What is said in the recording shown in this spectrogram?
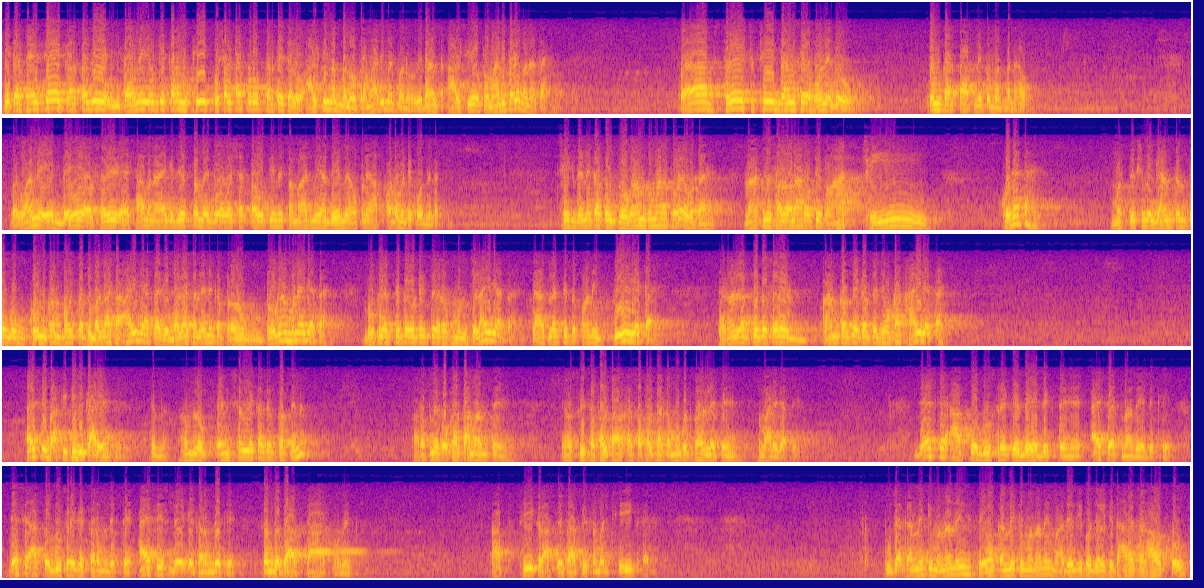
फ़िक्र फेंक के कर्तव्य, करने योग्य कर्म ठीक कुशलता पूर्वक करते चलो। आलसी मत बनो, प्रमादी मत बनो। वेदांत आलसी और प्रमादी थोड़े बनाता है। सब श्रेष्ठ ठीक ढंग से होने दो। तुम करता अपने को मत बनाओ। भगवान ने एक देह और शरीर ऐसा बनाया कि जिस समय जो आवश्यकता होती है समाज में या देह में अपने आप ऑटोमेटिक होने लगती छीक देने का कोई प्रोग्राम तुम्हारा थोड़े होता है। नाक में सड़वड़ाहट होती तो आठ छी हो जाता है। मस्तिष्क में ज्ञान तंत्रों को खून कम पहुँचता तो बगासा आ ही जाता है बगासा लेने का प्रोग्राम बनाया जाता है। भूख लगती तो रोटी तरफ़ मन चला ही जाता है। प्यास लगती तो पानी पी ही लेता है। थकान लगती तो शरीर काम करते करते झोंका खा ही लेता है। ऐसे बाकी के भी कार्य हैं हम लोग टेंशन लेकर जब करते ना, और अपने को कर्ता मानते हैं, या उसकी सफलता और असफलता का मुकुट पहन लेते हैं तो मारे जाते हैं। जैसे आपको दूसरे के देह दिखते हैं, ऐसे अपना देह दिखे। जैसे आपको दूसरे के कर्म दिखते हैं, ऐसे इस देह के कर्म देखे। समझो कि आप पार होने आप ठीक रास्ते पर आपकी समझ ठीक है। पूजा करने की मना नहीं है, सेवा करने की मना नहीं, महादेव जी को जल की धारा चढ़ाओ, खूब।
